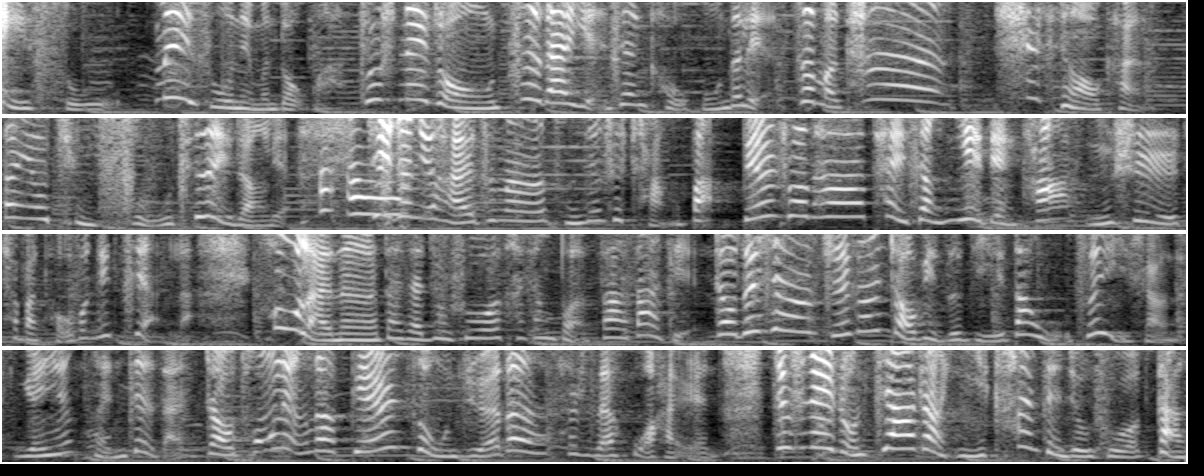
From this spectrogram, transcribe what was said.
媚俗。媚俗你们懂吗？就是那种自带眼线、口红的脸，怎么看是挺好看，但又挺俗气的一张脸。这个孩子呢，曾经是长发，别人说她太像夜店咖，于是她把头发给剪了。后来呢，大家就说她像短发大姐，找对象只敢找比自己大五岁以上的。原因很简单，找同龄的，别人总觉得她是在祸害人，就是那种家长一看见就说赶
